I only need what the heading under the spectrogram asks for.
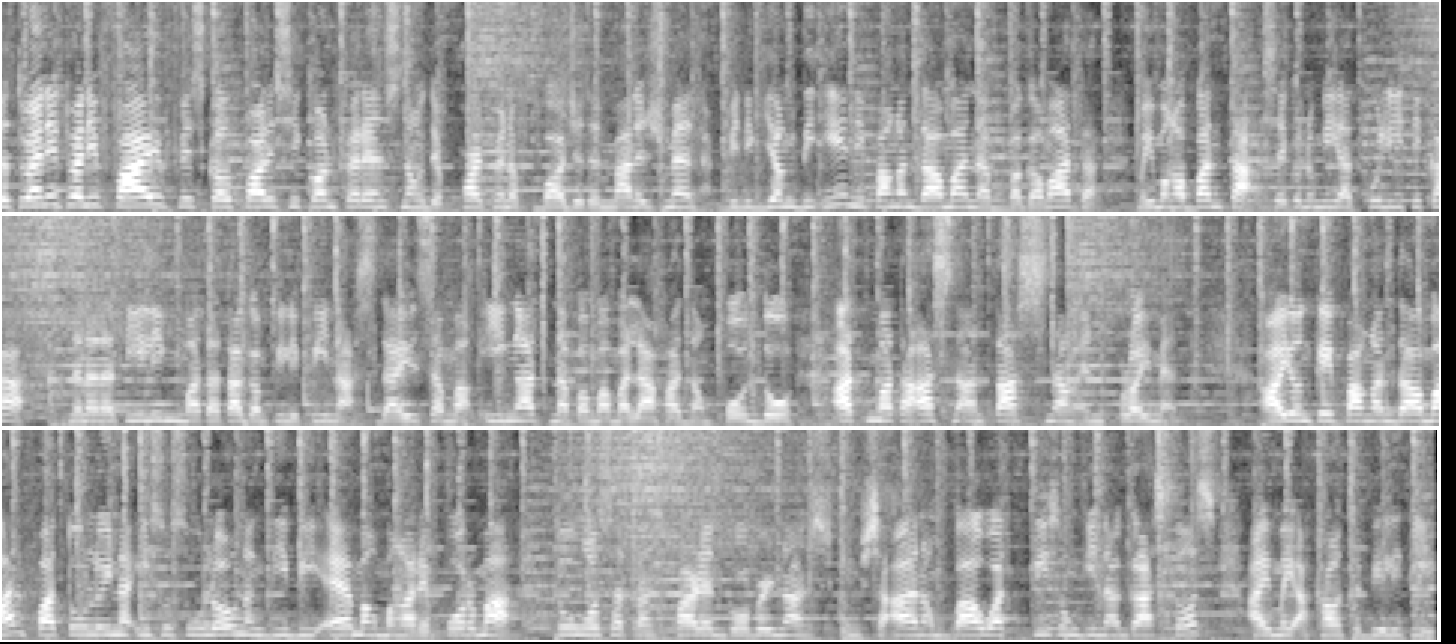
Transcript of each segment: Sa 2025 Fiscal Policy Conference ng Department of Budget and Management, binigyang diin ni Pangandaman na bagamat may mga banta sa ekonomiya at politika, nananatiling matatag ang Pilipinas dahil sa maingat na pamamalakad ng pondo at mataas na antas ng employment. Ayon kay Pangandaman, patuloy na isusulong ng DBM ang mga reforma tungo sa transparent governance kung saan ang bawat pisong ginagastos ay may accountability.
